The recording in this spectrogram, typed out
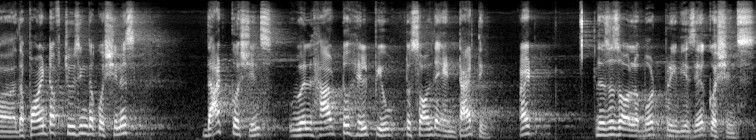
uh, the point of choosing the question is that questions will have to help you to solve the entire thing right? This is all about previous year questions.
